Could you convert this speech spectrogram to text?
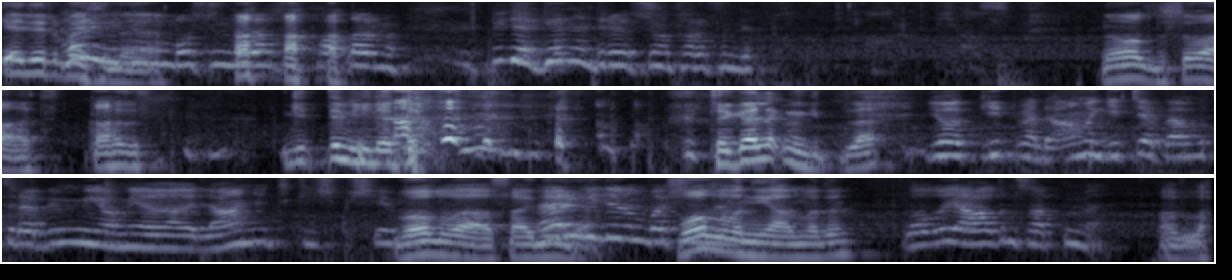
gelir Her başına. videonun başında lastik patlar mı? Bir de gene direksiyon tarafında. Ne oldu Suat? Gaz... Gitti mi yine de? Tekerlek mi gitti lan? Yok gitmedi ama gidecek ben bu tıra binmiyorum ya. Lanet hiçbir şey yok. Volvo alsaydın Her ya. videonun başında. Volvo niye almadın? Volvo'yu aldım sattım ben. Allah.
